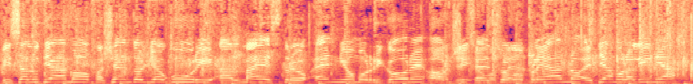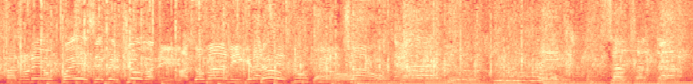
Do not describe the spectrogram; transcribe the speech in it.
vi salutiamo facendo gli auguri al maestro Ennio Morricone. Oggi, Oggi è il suo compleanno e diamo la linea a Non è un paese per giovani. A domani, grazie Ciao. a tutti. Ciao. ciao.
